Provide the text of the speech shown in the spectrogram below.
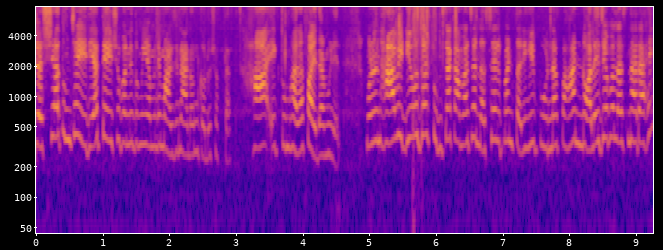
जशा तुमच्या एरियात त्या हिशोबाने तुम्ही यामध्ये मार्जिन ॲड ऑन करू शकतात. हा एक तुम्हाला फायदा मिळेल. म्हणून हा व्हिडिओ जर तुमच्या कामाचा नसेल पण तरीही पूर्ण पहा नॉलेजेबल असणार आहे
